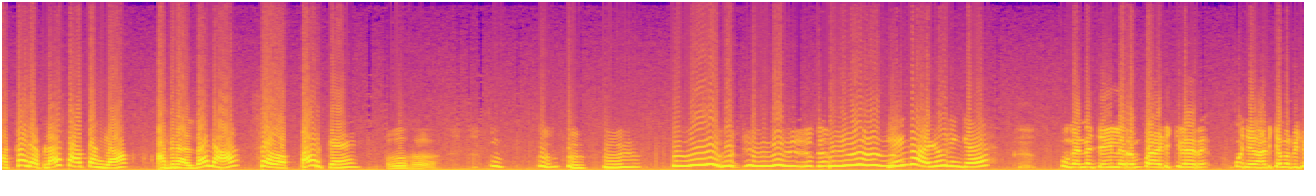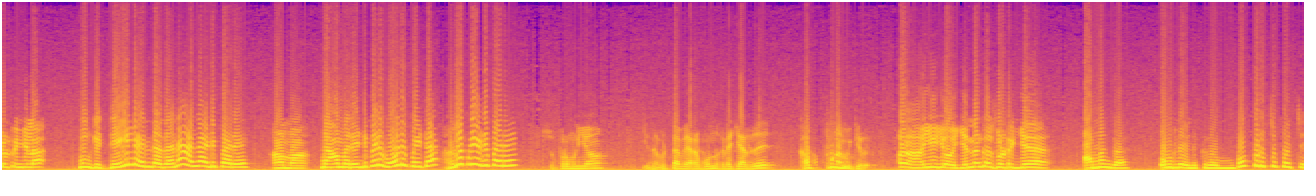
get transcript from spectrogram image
தக்காளி அப்பெல்லாம் சாப்பிட்டாங்களா அதனாலதான் நான் சிவப்பா இருக்கேன். ஓஹோ. ஏங்க அழுவுறீங்க? உங்க அண்ணன் ஜெயில ரொம்ப அடிக்கிறாரு. கொஞ்சம் அடிக்காம இருக்க சொல்றீங்களா? நீங்க ஜெயில இருந்தா தானே அண்ணன் அடிப்பாரு? ஆமா. நாம ரெண்டு பேரும் ஓடி போயிட்டா எப்படி அடிப்பாரு? சுப்பிரமணியம் இதை விட்டா வேற பொண்ணு கிடைக்காது. கப்பு நம்பிக்கிறது ஐயோ என்னங்க சொல்றீங்க? ஆமாங்க உங்களை எனக்கு ரொம்ப பிடிச்சு போச்சு.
